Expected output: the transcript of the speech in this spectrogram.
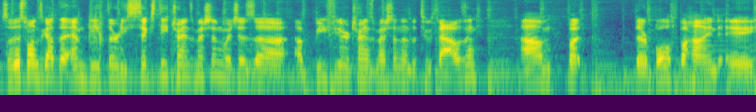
So this one's got the MD3060 transmission, which is a, a beefier transmission than the 2000, um, but they're both behind a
